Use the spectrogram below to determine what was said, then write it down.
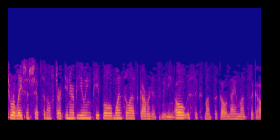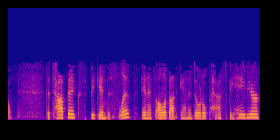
to relationships and I'll start interviewing people. When's the last governance meeting? Oh, it was six months ago, nine months ago. The topics begin to slip, and it's all about anecdotal past behavior,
